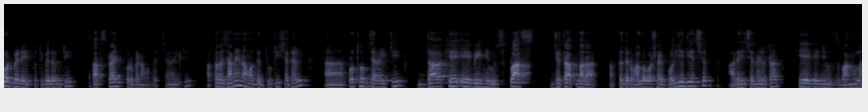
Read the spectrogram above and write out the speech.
করবেন এই প্রতিবেদনটি সাবস্ক্রাইব করবেন আমাদের চ্যানেলটি আপনারা জানেন আমাদের দুটি চ্যানেল প্রথম চ্যানেলটি the K A B news plus যেটা আপনারা আপনাদের ভালোবাসায় ভরিয়ে দিয়েছেন। আর এই চ্যানেলটা K A B news Bangla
